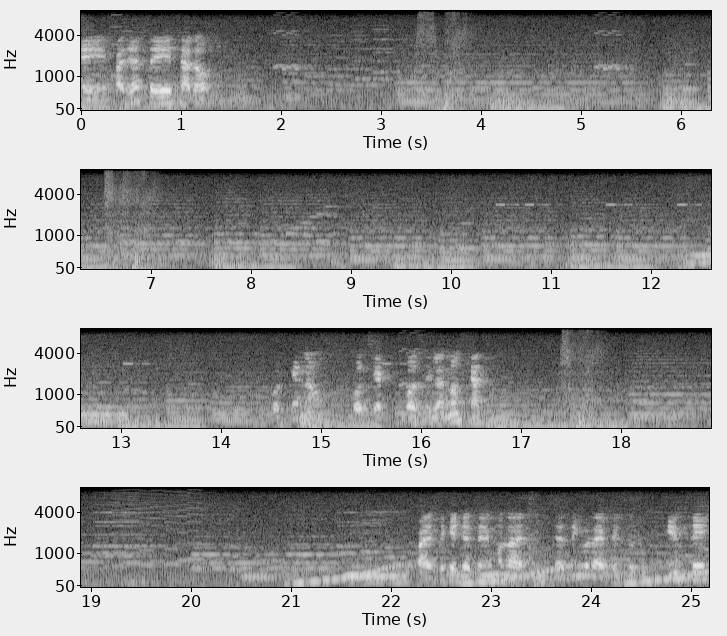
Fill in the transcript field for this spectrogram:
Eh, fallaste, Saro. Por si, por si las moscas. Parece que ya tenemos la ya tengo la defensa suficiente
